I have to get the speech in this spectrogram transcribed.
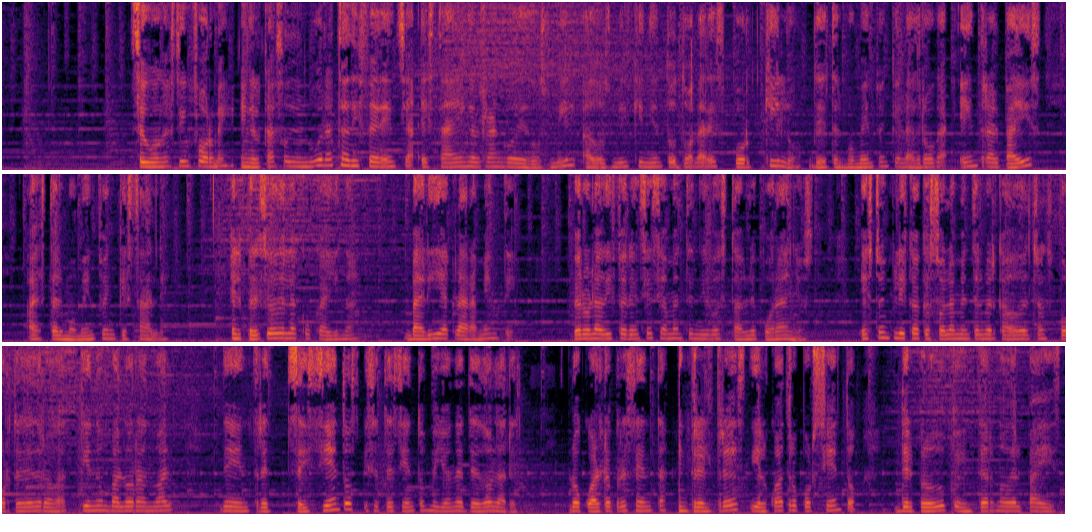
Según este informe, en el caso de Honduras, esta diferencia está en el rango de 2.000 a 2.500 dólares por kilo desde el momento en que la droga entra al país hasta el momento en que sale. El precio de la cocaína varía claramente, pero la diferencia se ha mantenido estable por años. Esto implica que solamente el mercado del transporte de drogas tiene un valor anual de entre 600 y 700 millones de dólares, lo cual representa entre el 3 y el 4% del Producto Interno del país.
